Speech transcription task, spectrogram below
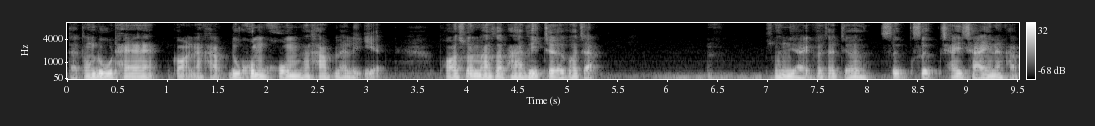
แต่ต้องดูแท้ก่อนนะครับ ดูคมๆนะครับ รายละเอียด เพราะส่วนมากสภาพที่เจอก็จะ ส่วนใหญ่ก็จะเจอสึกสึกใช้ใช้นะครับ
